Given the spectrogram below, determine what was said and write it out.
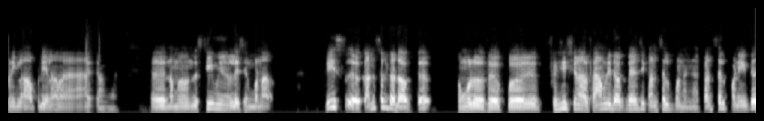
பண்ணிக்கலாம். அப்படியெல்லாம் வேணாங்க. நம்ம வந்து ஸ்டீம் பண்ணா ப்ளீஸ் கன்சல்ட் டாக்டர் உங்களோட பிசிஷியன் ஆர் ஃபேமிலி டாக்டராச்சும் கன்சல்ட் பண்ணுங்க. கன்சல்ட் பண்ணிட்டு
